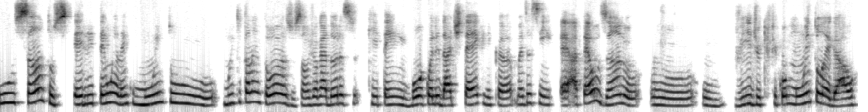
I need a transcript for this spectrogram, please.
O Santos, ele tem um elenco muito muito talentoso, são jogadoras que têm boa qualidade técnica, mas assim, é, até usando o, o vídeo que ficou muito legal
